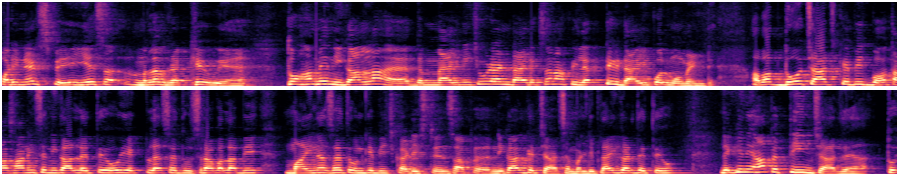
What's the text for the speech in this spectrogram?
कोऑर्डिनेट्स पे ये मतलब रखे हुए हैं तो हमें निकालना है the magnitude and direction of electric dipole moment अब आप दो चार्ज के बीच बहुत आसानी से निकाल लेते हो, एक प्लस है, दूसरा वाला भी माइनस है तो उनके बीच का डिस्टेंस आप निकाल के चार्ज से मल्टीप्लाई कर देते हो। लेकिन यहाँ पे तीन चार्ज हैं तो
